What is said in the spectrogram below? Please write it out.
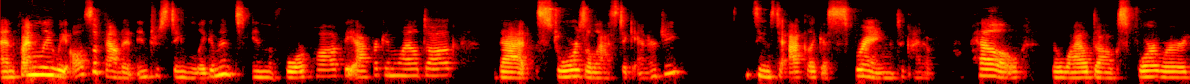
And finally, we also found an interesting ligament in the forepaw of the African wild dog that stores elastic energy. It seems to act like a spring to kind of propel the wild dogs forward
